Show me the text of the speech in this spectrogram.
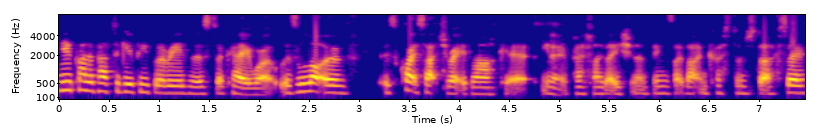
you kind of have to give people a reason as to okay well there's a lot of it's quite saturated market you know personalization and things like that and custom stuff. So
